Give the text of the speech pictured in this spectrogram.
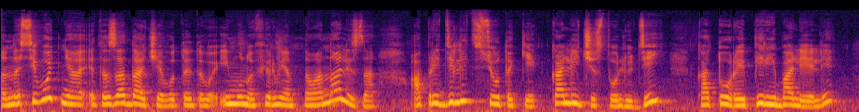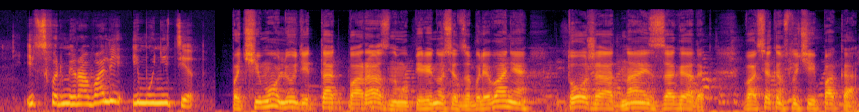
На сегодня эта задача вот этого иммуноферментного анализа определить все-таки количество людей, которые переболели и сформировали иммунитет – Почему люди так по-разному переносят заболевания, тоже одна из загадок. Во всяком случае, пока.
